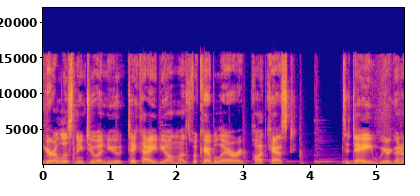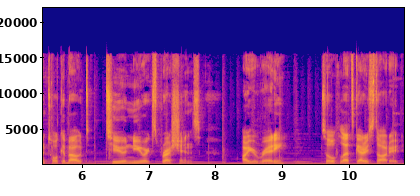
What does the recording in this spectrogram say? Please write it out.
You're listening to a new TK Idiomas vocabulary podcast. Today, we're going to talk about two new expressions. Are you ready? So, let's get started.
